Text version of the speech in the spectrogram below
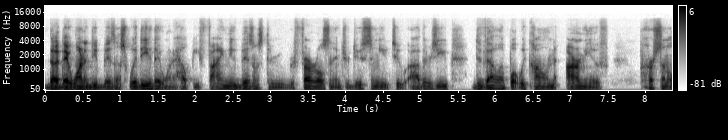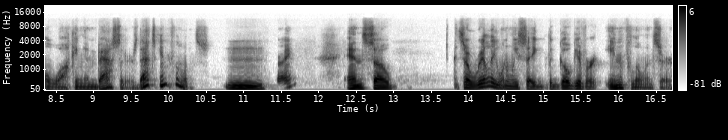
they want to do business with you. They want to help you find new business through referrals and introducing you to others. You develop what we call an army of personal walking ambassadors. That's influence, mm. right? And so, so really, when we say the go giver influencer,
